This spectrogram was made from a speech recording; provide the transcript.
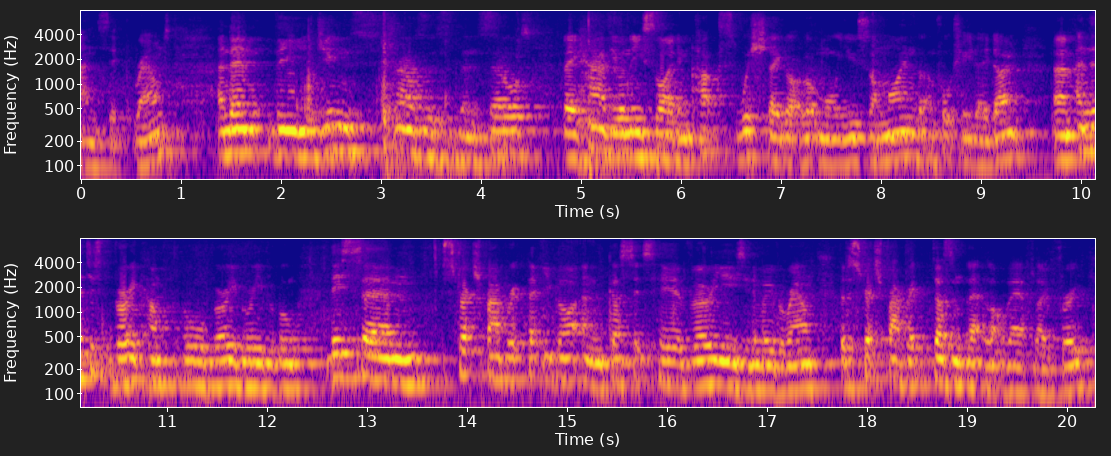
and zip round. And then the jeans trousers themselves, they have your knee sliding pucks. Wish they got a lot more use on mine, but unfortunately they don't. Um, and they're just very comfortable, very breathable. This um, stretch fabric that you got and gussets here, very easy to move around, but the stretch fabric doesn't let a lot of airflow through.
